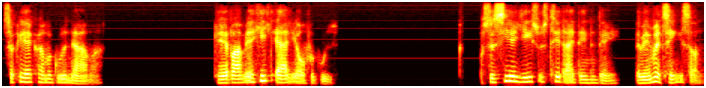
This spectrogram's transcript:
så kan jeg komme Gud nærmere. Kan jeg bare være helt ærlig over for Gud. Og så siger Jesus til dig denne dag, lad være med at tænke sådan.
